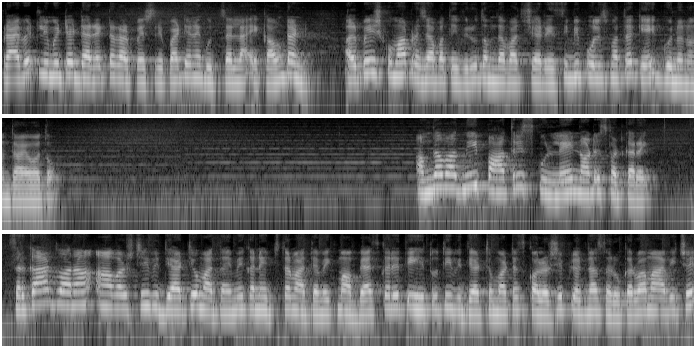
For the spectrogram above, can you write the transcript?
private limited director Alpesh Tripathi અને ગુજસેલના એકાઉન્ટન્ટ અલ્પેશ કુમાર પ્રજાપતિ વિરુદ્ધ અમદાવાદ શહેર એસીબી પોલીસ મથકે ગુનો નોંધાયો હતો. અમદાવાદની પાંત્રીસ સ્કૂલને નોટિસ ફટકારાઈ. સરકાર દ્વારા આ વર્ષથી વિદ્યાર્થીઓ માધ્યમિક અને ઉચ્ચતર માધ્યમિકમાં અભ્યાસ કરે તે હેતુથી વિદ્યાર્થીઓ માટે સ્કોલરશિપ યોજના શરૂ કરવામાં આવી છે.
